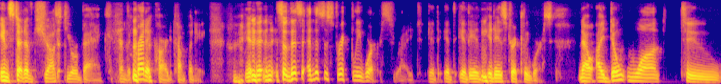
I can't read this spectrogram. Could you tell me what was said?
instead of just your bank and the credit card company. and, and so this and this is strictly worse, right? It it it it, it is strictly worse. Now I don't want to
